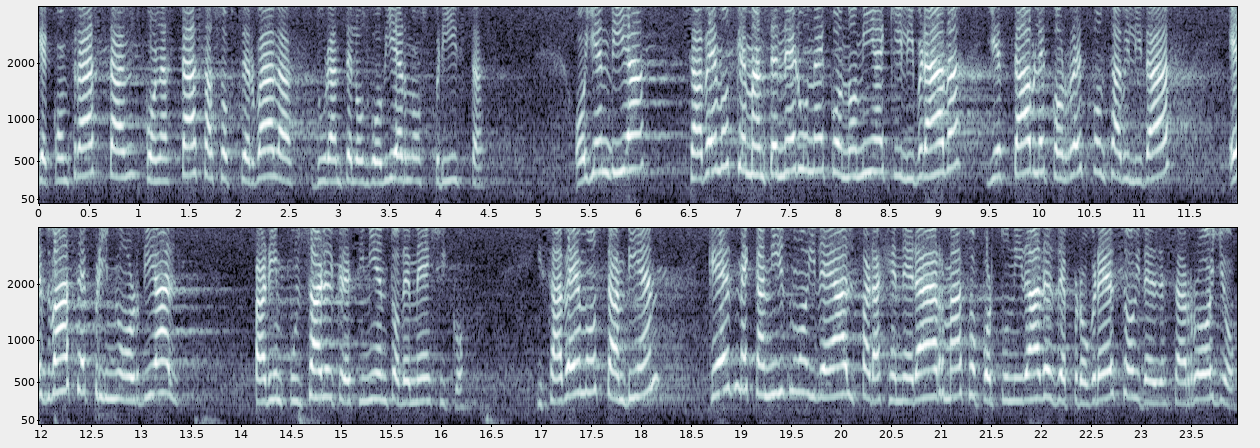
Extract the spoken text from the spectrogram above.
que contrastan con las tasas observadas durante los gobiernos priistas. Hoy en día sabemos que mantener una economía equilibrada y estable con responsabilidad es base primordial para impulsar el crecimiento de México. Y sabemos también que es mecanismo ideal para generar más oportunidades de progreso y de desarrollo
